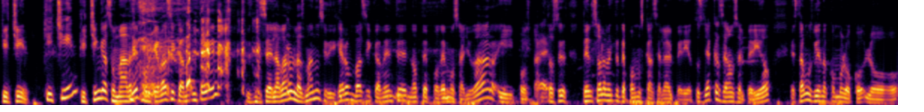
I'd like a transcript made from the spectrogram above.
Kichín. ¿Kichín? Kichinga su madre, porque básicamente se lavaron las manos y dijeron básicamente no te podemos ayudar y pues Entonces solamente te podemos cancelar el pedido. Entonces ya cancelamos el pedido, estamos viendo cómo lo,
